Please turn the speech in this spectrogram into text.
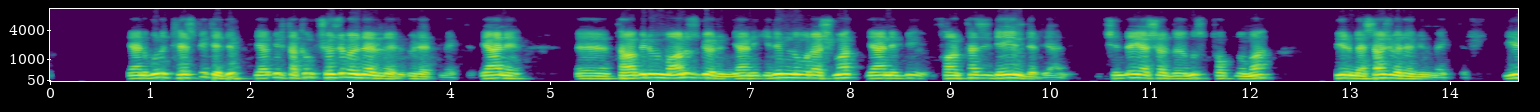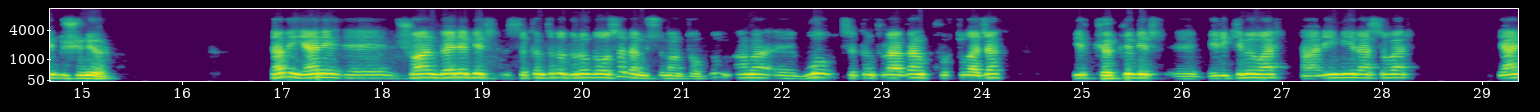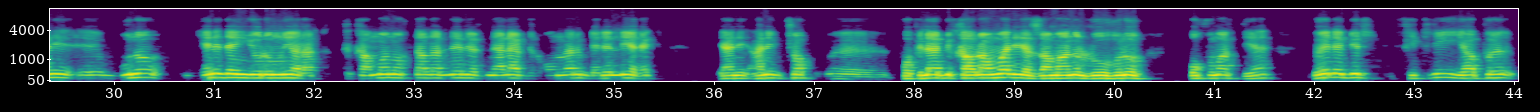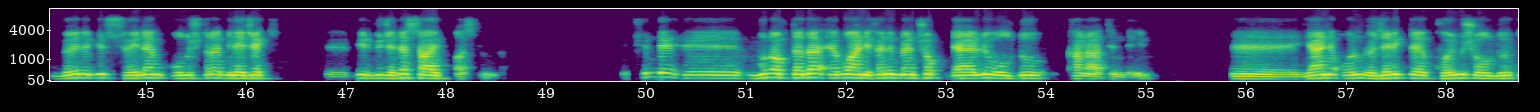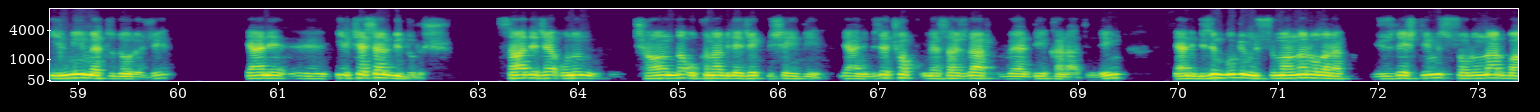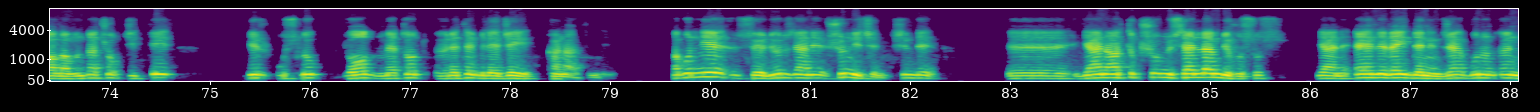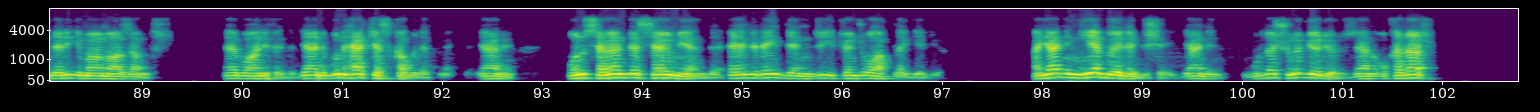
Yani bunu tespit edip ya bir takım çözüm önerileri üretmektir. Yani e, tabirimi maruz görün. Yani ilimle uğraşmak yani bir fantazi değildir yani. İçinde yaşadığımız topluma bir mesaj verebilmektir diye düşünüyorum. Tabii yani e, şu an böyle bir sıkıntılı durumda olsa da Müslüman toplum ama e, bu sıkıntılardan kurtulacak bir köklü bir e, birikimi var, tarihi mirası var. Yani e, bunu yeniden yorumlayarak, tıkanma noktalar neler, nelerdir onları belirleyerek yani hani çok e, popüler bir kavram var ya zamanın ruhunu okumak diye böyle bir fikri yapı, böyle bir söylem oluşturabilecek e, bir güce de sahip aslında. Şimdi e, bu noktada Ebu Hanife'nin ben çok değerli olduğu kanaatindeyim. E, yani onun özellikle koymuş olduğu ilmi metodoloji yani e, ilkesel bir duruş. Sadece onun çağında okunabilecek bir şey değil. Yani bize çok mesajlar verdiği kanaatindeyim. Yani bizim bugün Müslümanlar olarak yüzleştiğimiz sorunlar bağlamında çok ciddi bir uslup, yol, metot öğretebileceği kanaatindeyim. Ha bunu niye söylüyoruz? Yani şunun için. Şimdi e, yani artık şu müsellem bir husus. Yani ehli rey denince bunun önderi İmam-ı Azam'dır. Ebu Hanife'dir. Yani bunu herkes kabul etmekte. Yani onu seven de sevmeyen de. Ehli rey denince ilk önce o akla geliyor. Ha yani niye böyle bir şey? Yani burada şunu görüyoruz. Yani o kadar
